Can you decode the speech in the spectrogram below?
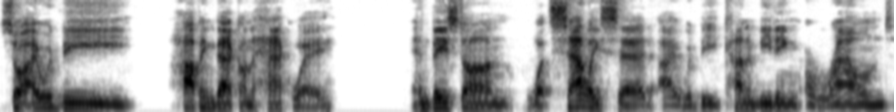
So I would be hopping back on the hackway. And based on what Sallie said, I would be kind of meeting around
